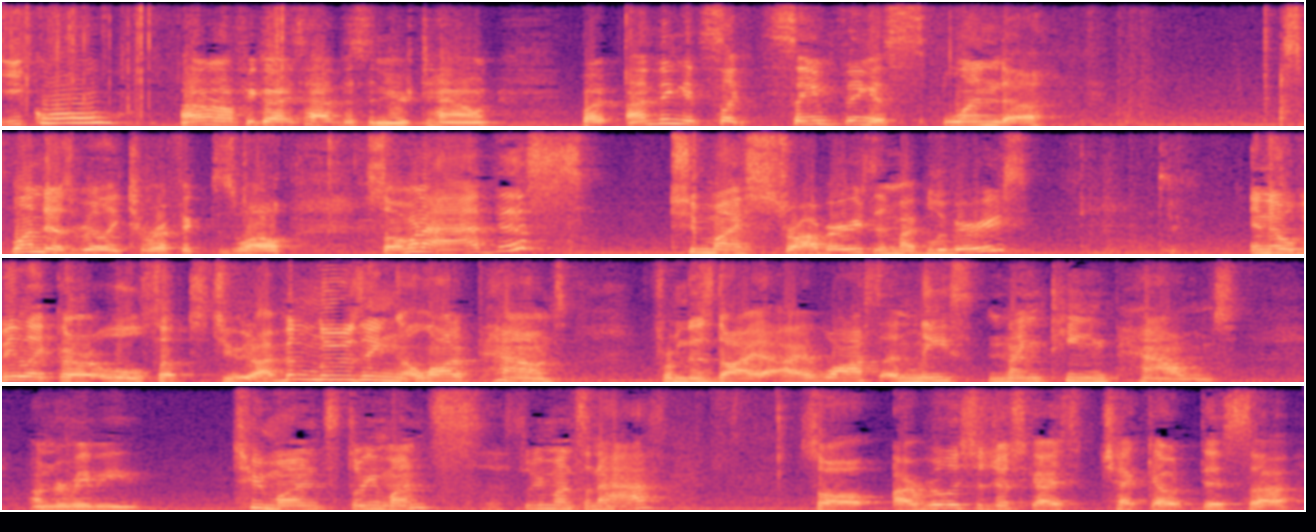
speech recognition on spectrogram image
equal. I don't know if you guys have this in your town, but I think it's like the same thing as Splenda. Splenda is really terrific as well. So I'm going to add this to my strawberries and my blueberries. And it'll be like a little substitute. I've been losing a lot of pounds from this diet. I lost at least 19 pounds under maybe two months, three months, three months and a half. So I really suggest you guys check out this uh,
